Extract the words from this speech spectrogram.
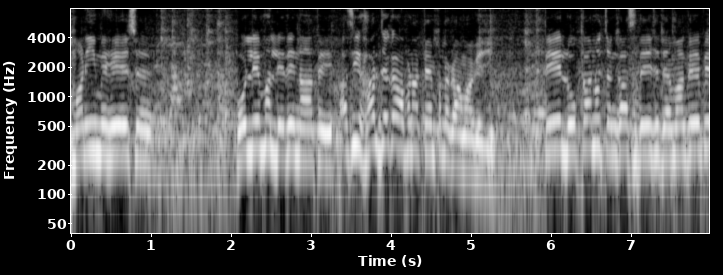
ਮਣੀ ਮਹੇਸ਼, ਹੋਲੇ ਮਹੱਲੇ ਦੇ ਨਾਂ ਤੇ, ਅਸੀਂ ਹਰ ਜਗ੍ਹਾ ਆਪਣਾ ਕੈਂਪ ਲਗਾਵਾਂਗੇ ਜੀ। ਤੇ ਲੋਕਾਂ ਨੂੰ ਚੰਗਾ ਸੰਦੇਸ਼ ਦੇਵਾਂਗੇ ਵੀ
